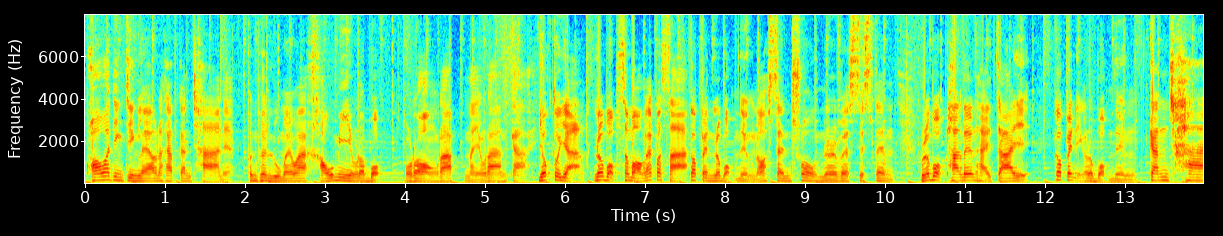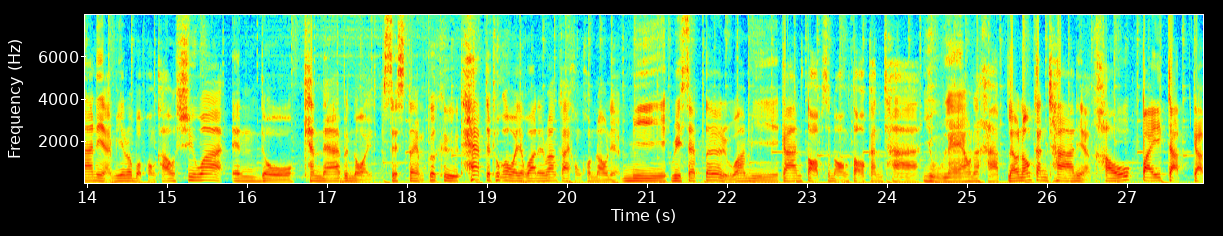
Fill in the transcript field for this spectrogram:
เพราะว่าจริงๆแล้วนะครับกัญชาเนี่ยเพื่อนๆรู้ไหมว่าเขามีระบบรองรับในร่างกาย ยกตัวอย่างระบบสมองและประสาทก็เป็นระบบหนึ่งเนาะ central nervous system ระบบทางเดินหายใจ ก็เป็นอีกระบบหนึ่ง กัญชาเนี่ยมีระบบของเขาชื่อว่า endocannabinoid system ก็คือแทบจะทุกอวัยวะในร่างกายของคนเราเนี่ยมี receptor หรือว่ามีการตอบสนองต่อกัญชาอยู่แล้วนะครับ แล้วน้องกัญชาเนี่ยเขาไปจับกับ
